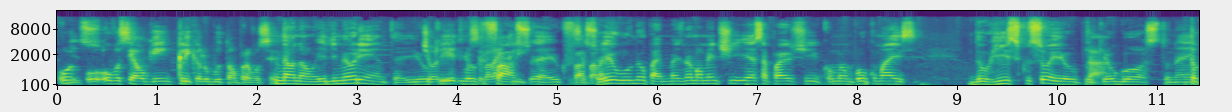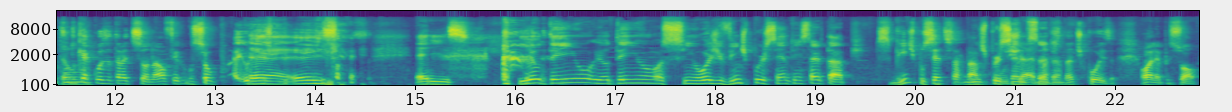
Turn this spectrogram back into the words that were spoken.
ou, ou, ou você alguém clica no botão para você? Não, não, ele me orienta. Eu Te orienta, que, eu você que faço. É, eu que Você faço. Eu ou meu pai, mas normalmente essa parte, como é um pouco mais do risco, sou eu, porque Tá. eu gosto, né? Então, tudo que é coisa tradicional fica com seu pai. É, é isso. É isso. E eu tenho, eu tenho assim, hoje 20% em startup. 20% de startup 20% Puxa, de é startup. bastante coisa. Olha, pessoal,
